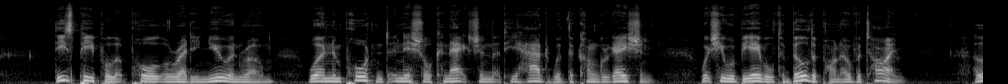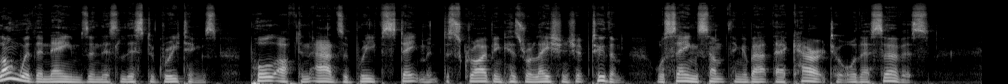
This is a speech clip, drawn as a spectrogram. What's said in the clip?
These people that Paul already knew in Rome were an important initial connection that he had with the congregation, which he would be able to build upon over time. Along with the names in this list of greetings, Paul often adds a brief statement describing his relationship to them, or saying something about their character or their service.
